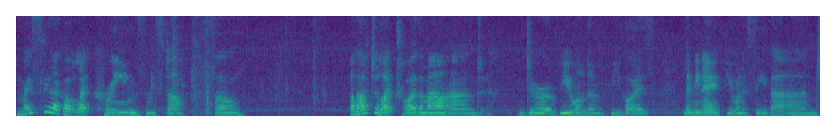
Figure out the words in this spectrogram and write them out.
Mostly I got like creams and stuff, so I'll have to like try them out and do a review on them for you guys. Let me know if you want to see that and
